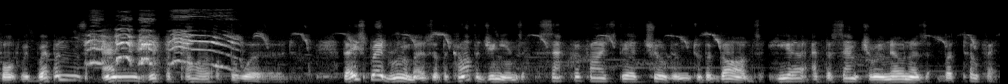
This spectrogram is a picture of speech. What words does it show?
Fought with weapons and with the power of the word. They spread rumors that the Carthaginians sacrificed their children to the gods here at the sanctuary known as the Tophet.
